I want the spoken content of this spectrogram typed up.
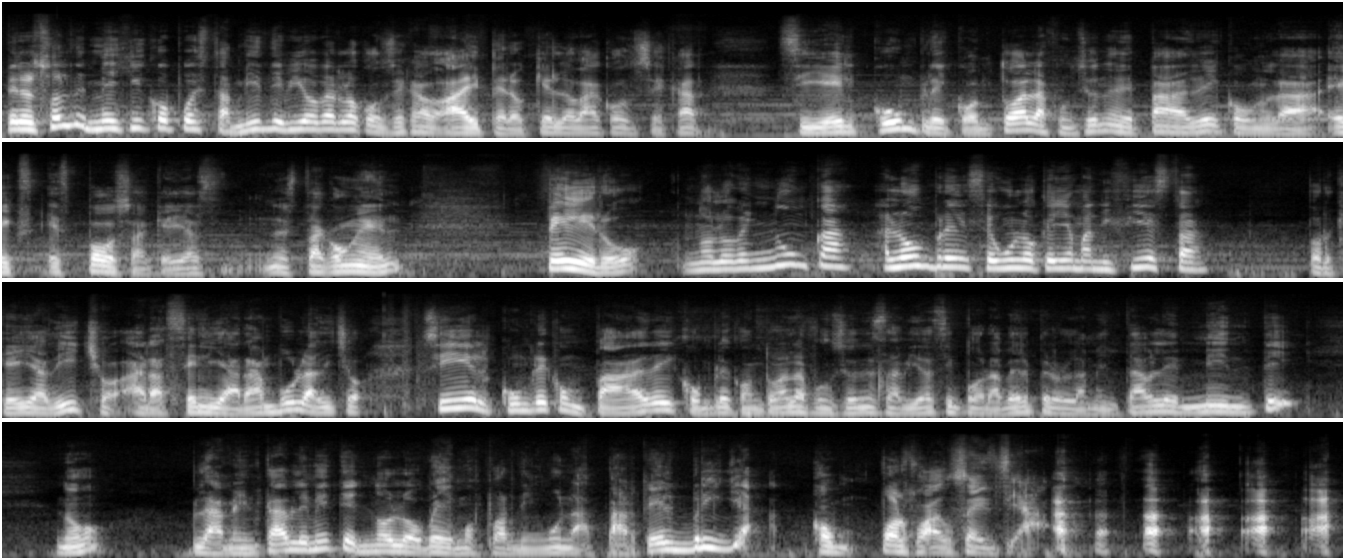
Pero el Sol de México pues también debió haberlo aconsejado. Ay, pero ¿qué lo va a aconsejar? Si él cumple con todas las funciones de padre, con la ex esposa que ya no está con él, pero no lo ven nunca al hombre según lo que ella manifiesta. Porque ella ha dicho, Araceli Arámbula ha dicho, sí, él cumple con padre y cumple con todas las funciones habidas y por haber, pero lamentablemente, ¿no? Lamentablemente no lo vemos por ninguna parte. Él brilla por su ausencia.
